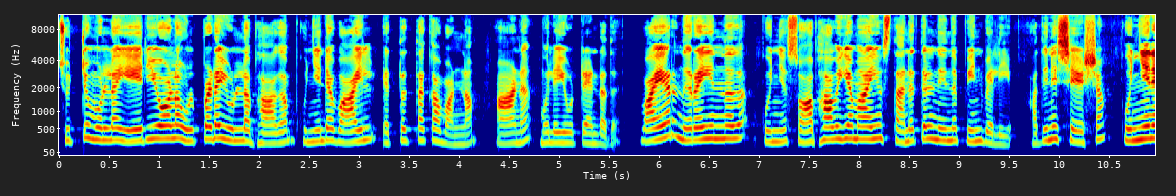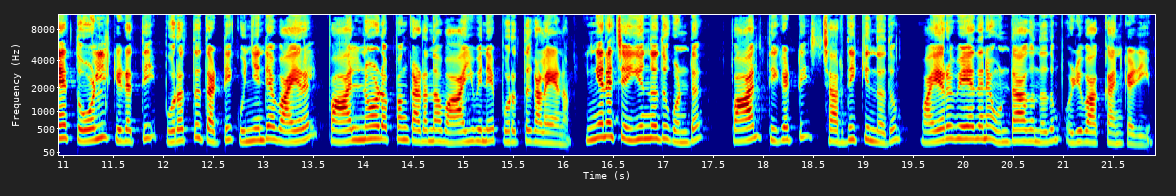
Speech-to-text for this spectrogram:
ചുറ്റുമുള്ള ഏരിയോള ഉൾപ്പെടെയുള്ള ഭാഗം കുഞ്ഞിന്റെ വായിൽ എത്തത്തക്ക വണ്ണം ആണ് മുലയൂട്ടേണ്ടത്. വയർ നിറയുന്നത് കുഞ്ഞ് സ്വാഭാവികമായും സ്തനത്തിൽ നിന്ന് പിൻവലിയും. അതിനുശേഷം കുഞ്ഞിനെ തോളിൽ കിടത്തി പുറത്തു തട്ടി കുഞ്ഞിന്റെ വയറിൽ പാലിനോടൊപ്പം കടന്ന വായുവിനെ പുറത്തു കളയണം. ഇങ്ങനെ ചെയ്യുന്നതുകൊണ്ട് പാൽ തികട്ടി ഛർദ്ദിക്കുന്നതും വയറുവേദന ഉണ്ടാകുന്നതും ഒഴിവാക്കാൻ കഴിയും.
